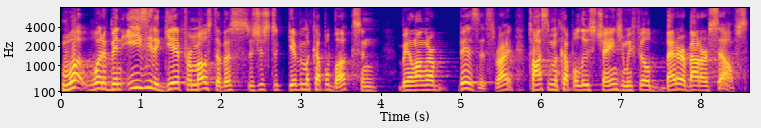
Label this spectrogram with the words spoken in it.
What would have been easy to give for most of us is just to give him a couple bucks and be along our business, right? Toss him a couple loose change and we feel better about ourselves.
